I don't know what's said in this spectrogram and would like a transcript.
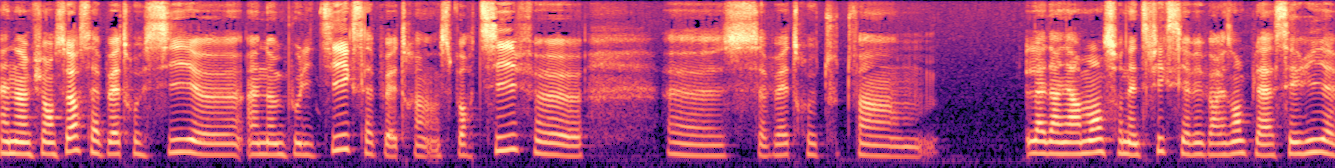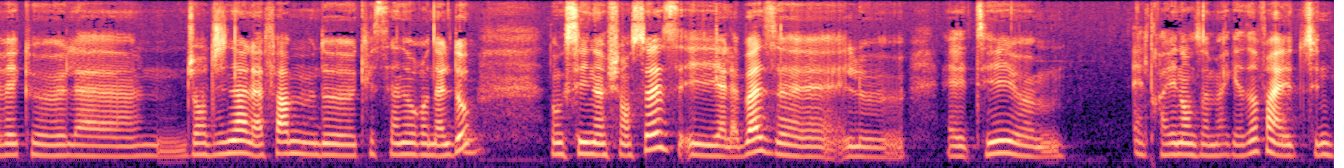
Un influenceur, ça peut être aussi un homme politique, ça peut être un sportif, ça peut être tout. Là dernièrement sur Netflix, il y avait par exemple la série avec la Georgina, la femme de Cristiano Ronaldo. Donc c'est une influenceuse et à la base, elle, elle était elle travaillait dans un magasin. Enfin, c'est une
